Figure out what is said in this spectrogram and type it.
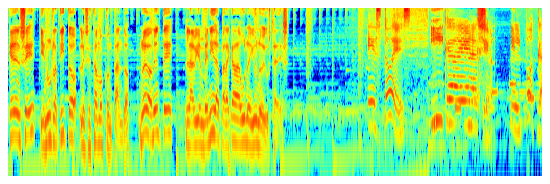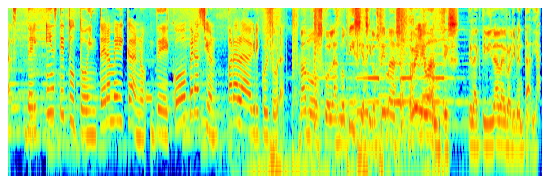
Quédense y en un ratito les estamos contando. Nuevamente, la bienvenida para cada uno y uno de ustedes. Esto es ICA en Acción, el podcast del Instituto Interamericano de Cooperación para la Agricultura. Vamos con las noticias y los temas relevantes de la actividad agroalimentaria.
